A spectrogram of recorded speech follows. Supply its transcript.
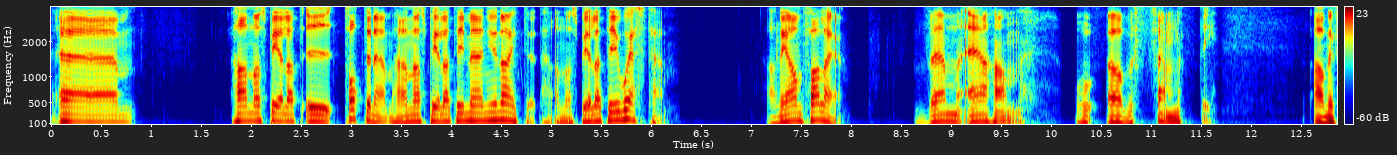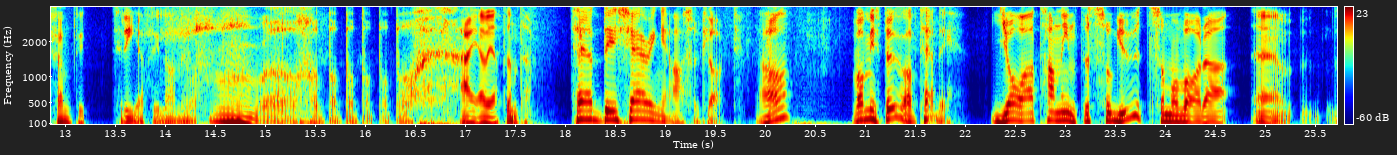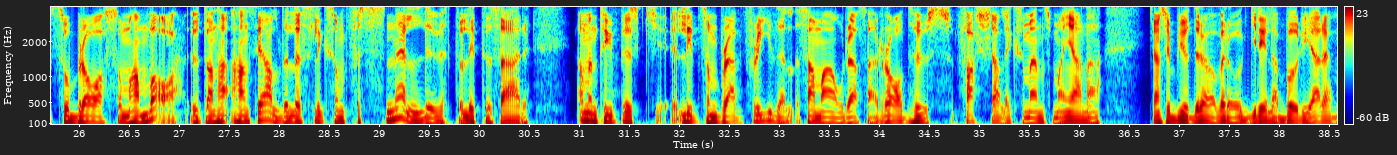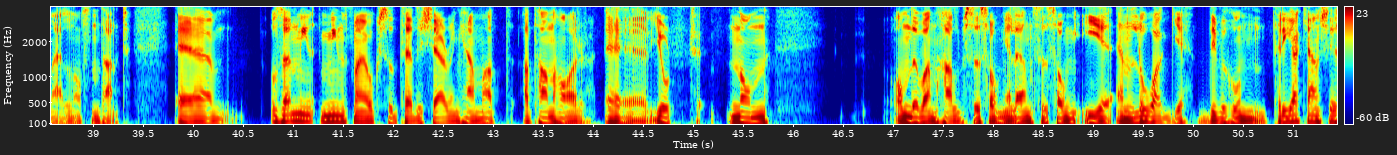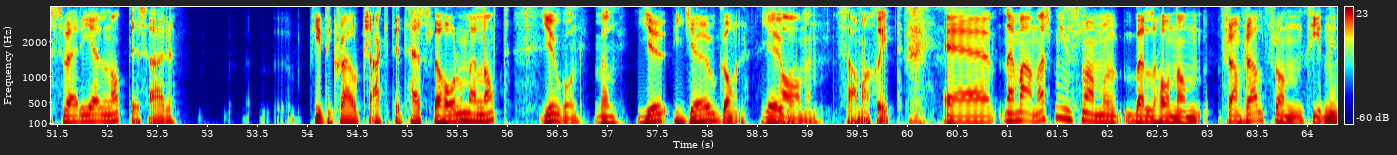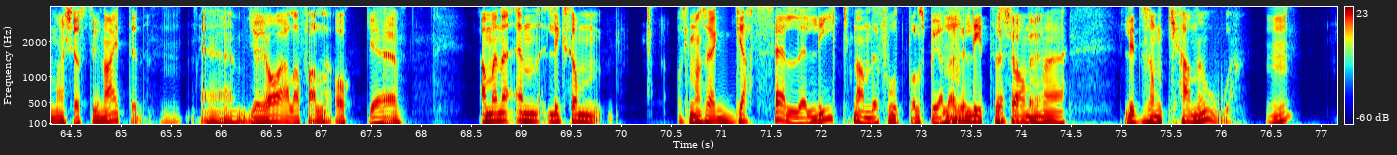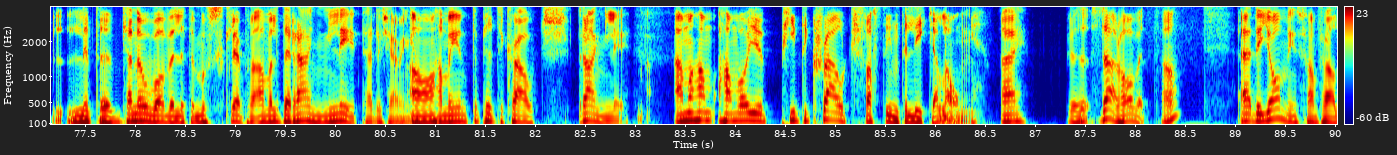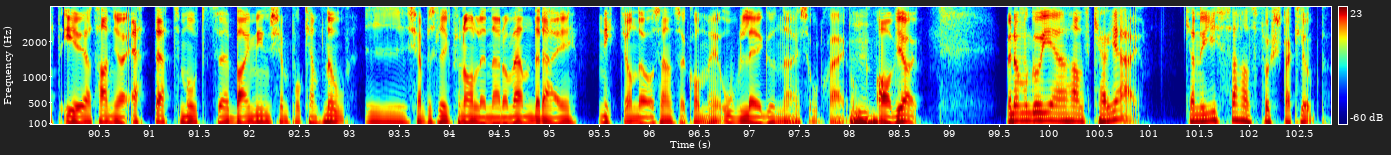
Ehm, han har spelat i Tottenham, han har spelat i Man United, han har spelat i West Ham. Han är anfallare. Vem är han? Och över 50? Han är 53 fyller han i år. Nej, jag vet inte. Teddy Sheringham. Ja, såklart. Ja. Vad minns du av Teddy? Ja, att han inte såg ut som att vara eh, så bra som han var, utan han, han ser alldeles liksom för snäll ut och lite så här, ja men typisk, lite som Brad Friedel, samma aura, så här radhusfarsa, liksom en som man gärna kanske bjuder över och grillar burgare med eller något sånt där. Eh, och sen minns man ju också Teddy Sheringham, att, att han har eh, gjort någon, om det var en halv säsong eller en säsong i en låg division 3 kanske i Sverige eller något. Det är så här Peter Crouch-aktigt Hässleholm eller något. Djurgården, men Dju- Djurgården. Djurgården. Ja, men samma skit. Eh, nej, men annars minns man väl honom framförallt från tiden i Manchester United. Mm. Eh, gör jag i alla fall. Och eh, ja, men en liksom, vad ska man säga, gasell-liknande fotbollsspelare. Mm, lite, som, eh, lite som Kanu. Mm. Lite, Kano var väl lite musklig på Han var lite ranglig, Teddy Sheringham. Ja. Han var ju inte Peter Crouch-ranglig. Ja, men han, han var ju Peter Crouch fast inte lika lång. Nej, precis. Där har vi det. Eh, Det jag minns framförallt är ju att han gör 1-1 mot eh, Bayern München på Camp Nou i Champions League-finalen när de vänder där i 90 och sen så kommer Ole Gunnar Solskär och Mm. avgör. Men om vi går igenom hans karriär, kan du gissa hans första klubb?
